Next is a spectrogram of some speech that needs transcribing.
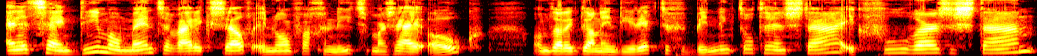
En het zijn die momenten waar ik zelf enorm van geniet, maar zij ook. Omdat ik dan in directe verbinding tot hen sta. Ik voel waar ze staan.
